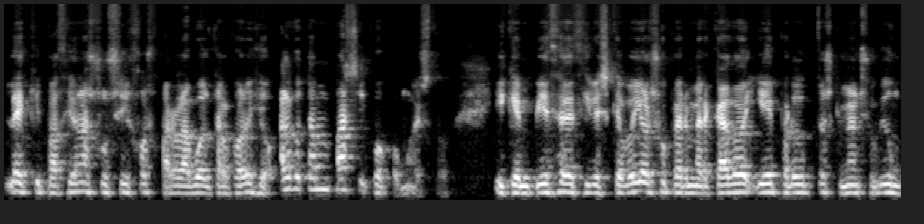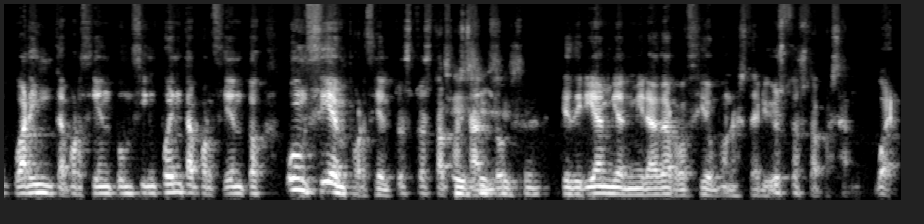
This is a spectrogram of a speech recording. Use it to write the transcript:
la equipación a sus hijos para la vuelta al colegio, algo tan básico como esto, y que empiece a decir es que voy al supermercado y hay productos que me han subido un 40%, un 50%, un 100%, esto está pasando, sí, sí, sí, que diría mi admirada Rocío Monasterio, esto está pasando. Bueno,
